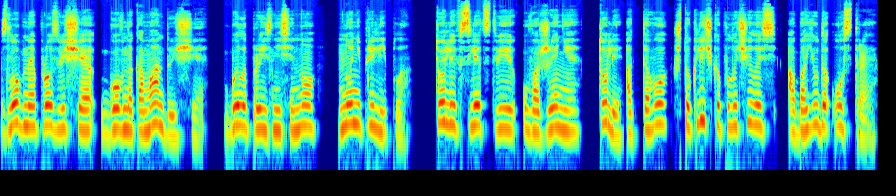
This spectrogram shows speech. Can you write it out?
Злобное прозвище «говнокомандующая» было произнесено, но не прилипло, то ли вследствие уважения, то ли от того, что кличка получилась обоюдоострая,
